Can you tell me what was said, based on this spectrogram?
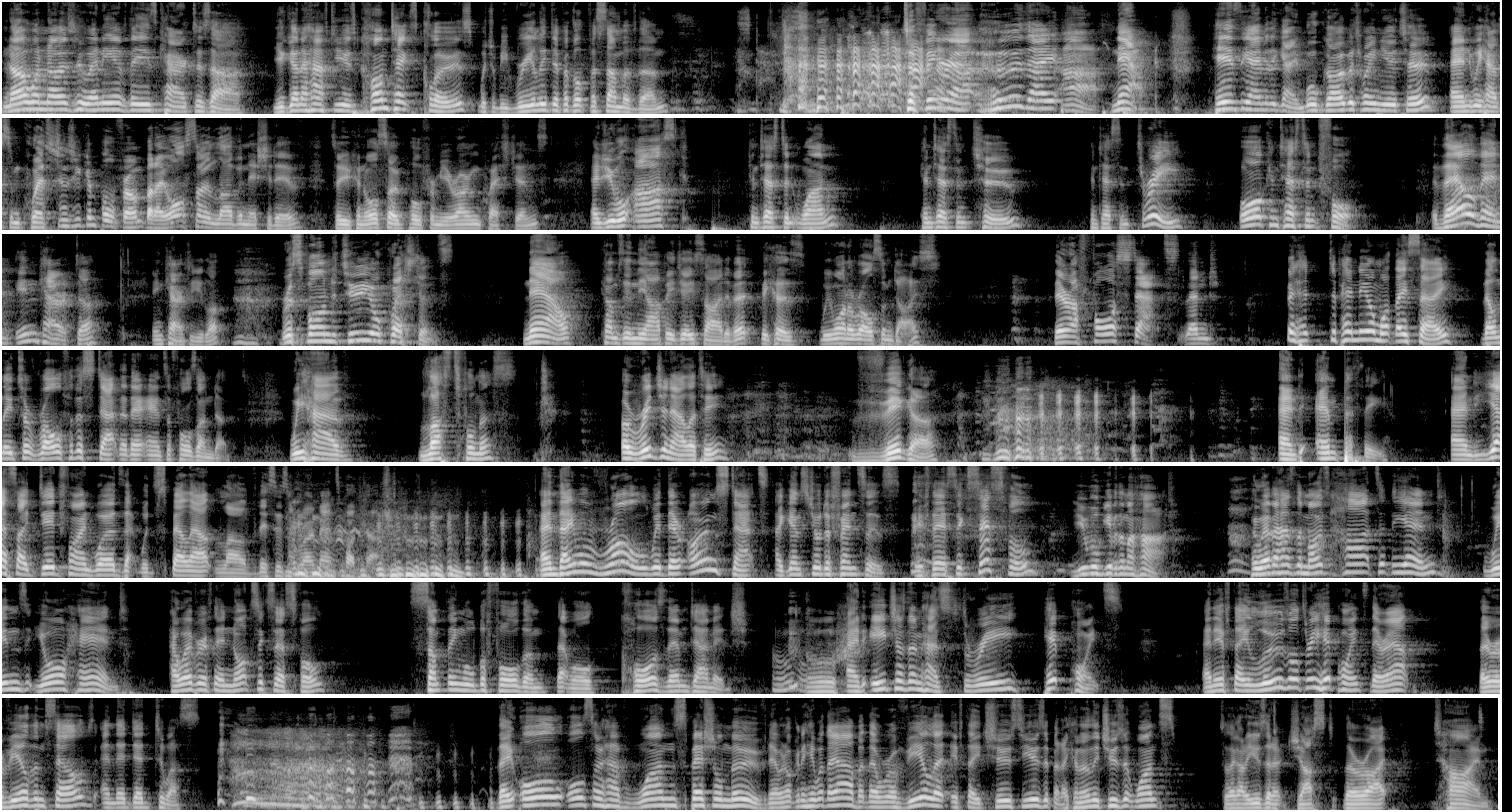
No one knows who any of these characters are. You're going to have to use context clues, which will be really difficult for some of them, to figure out who they are. Now, here's the aim of the game. We'll go between you two, and we have some questions you can pull from, but I also love initiative, so you can also pull from your own questions. And you will ask contestant one, contestant two, contestant three, or contestant four. They'll then, in character, in character you lot, respond to your questions. Now comes in the RPG side of it because we want to roll some dice. There are four stats, and depending on what they say, they'll need to roll for the stat that their answer falls under. We have lustfulness, originality, vigor, and empathy. And yes, I did find words that would spell out love. This is a romance podcast. and they will roll with their own stats against your defenses. If they're successful, you will give them a heart. Whoever has the most hearts at the end wins your hand. However, if they're not successful, something will befall them that will cause them damage. Oh, And each of them has three hit points. And if they lose all three hit points, they're out. They reveal themselves and they're dead to us. they all also have one special move. Now, we're not going to hear what they are, but they'll reveal it if they choose to use it, but they can only choose it once. So they got to use it at just the right time.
